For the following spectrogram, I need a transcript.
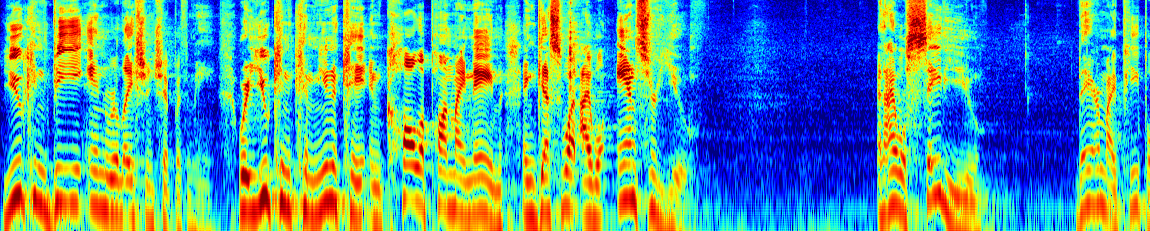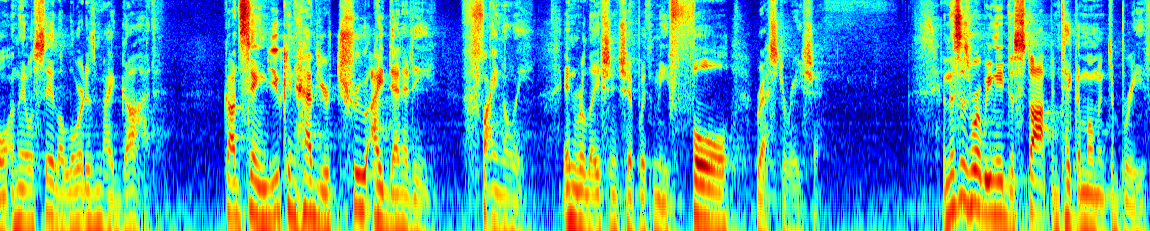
you can be in relationship with me, where you can communicate and call upon my name, and guess what? I will answer you. And I will say to you, They are my people, and they will say, The Lord is my God. God's saying, You can have your true identity finally in relationship with me, full restoration. And this is where we need to stop and take a moment to breathe.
